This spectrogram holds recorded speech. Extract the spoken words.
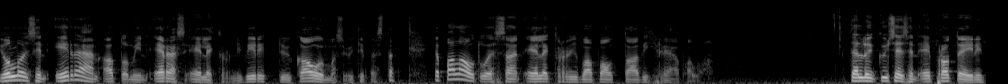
jolloin sen erään atomin eräs elektroni virittyy kauemmas ytimestä ja palautuessaan elektroni vapauttaa vihreää valoa. Tällöin kyseisen proteiinin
